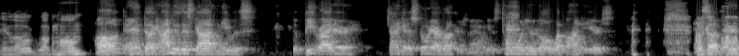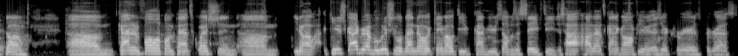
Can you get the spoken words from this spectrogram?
Hey, Logue, welcome home. Oh, Dan Duggan. I knew this guy when he was the beat writer trying to get a story at Rutgers, man, when he was 21 years old, wet behind the ears. What's up, Dan? Welcome. Um, kind of to follow up on Pat's question, um, you know, can you describe your evolution a little bit? I know it came out that you kind of view yourself as a safety. Just how, how that's kind of gone for you as your career has progressed.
